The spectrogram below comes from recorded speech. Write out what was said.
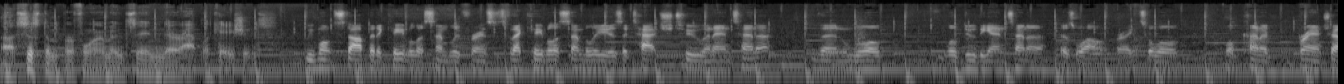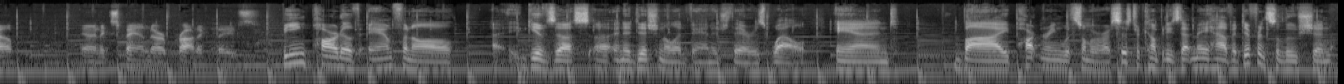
uh, system performance in their applications. We won't stop at a cable assembly, for instance. If that cable assembly is attached to an antenna, then we'll we'll do the antenna as well, right? So we'll we'll kind of branch out and expand our product base. Being part of Amphenol uh, gives us uh, an additional advantage there as well. And by partnering with some of our sister companies that may have a different solution,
